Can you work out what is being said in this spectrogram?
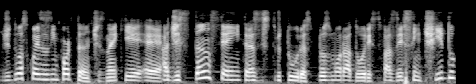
de, duas coisas importantes, né? Que é a distância entre as estruturas para os moradores fazer sentido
